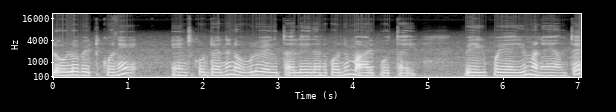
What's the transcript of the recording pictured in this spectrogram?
లోలో పెట్టుకొని వేయించుకుంటేనే నువ్వులు వేగుతాయి లేదనుకోండి మాడిపోతాయి. వేగిపోయాయి మన అంతే.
